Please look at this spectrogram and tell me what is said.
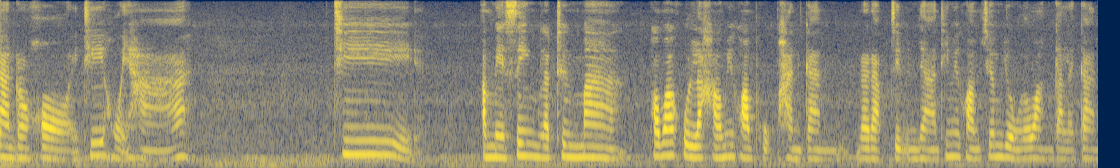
การรอคอยที่โหยหา ที่ Amazing และทึ่งมาก เพราะว่าคุณและเขามีความผูกพันกัน ระดับจิตวิญญาณที่มีความเชื่อมโยงระหว่างกันและกัน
